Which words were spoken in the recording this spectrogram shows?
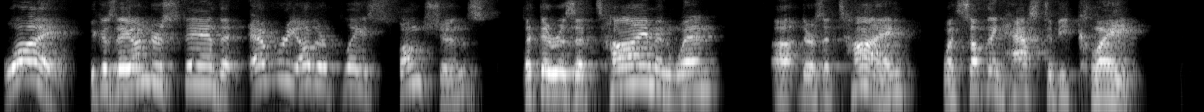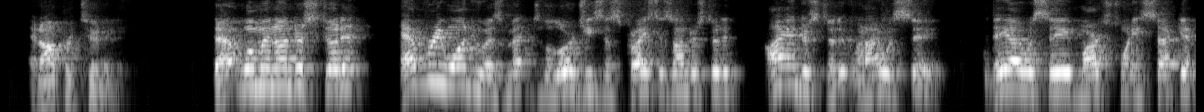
Why? Because they understand that every other place functions, that there is a time and when uh, there's a time when something has to be claimed, an opportunity. That woman understood it. Everyone who has met the Lord Jesus Christ has understood it. I understood it when I was saved. The day I was saved, March 22nd,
